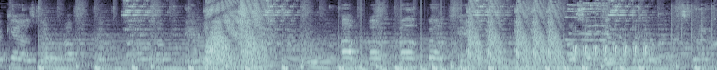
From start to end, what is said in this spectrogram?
Okay, let's go. Up, up, up, up, and up. Up, up, up, up, and up. Also, because I'm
